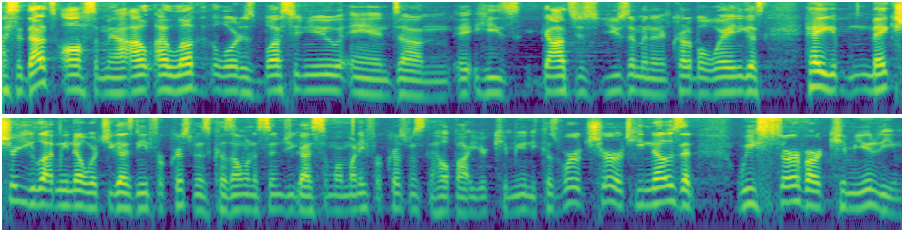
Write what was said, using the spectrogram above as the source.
I said, that's awesome, man. I, I love that the Lord is blessing you and um, he's, God's just used him in an incredible way. And he goes, hey, make sure you let me know what you guys need for Christmas because I want to send you guys some more money for Christmas to help out your community. Because we're a church. He knows that we serve our community.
